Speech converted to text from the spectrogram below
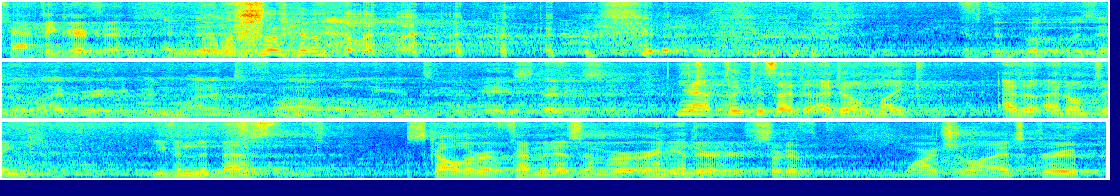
Kathy Griffin. If the book was in a library, you wouldn't want it to fall only into the gay studies section. Yeah, because I, I don't like, I don't, I don't think even the best scholar of feminism or, or any other sort of marginalized group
